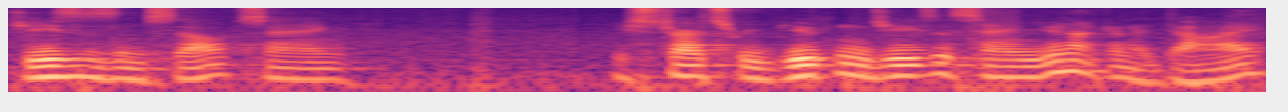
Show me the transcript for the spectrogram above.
Jesus himself, saying, he starts rebuking Jesus, saying, You're not going to die.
